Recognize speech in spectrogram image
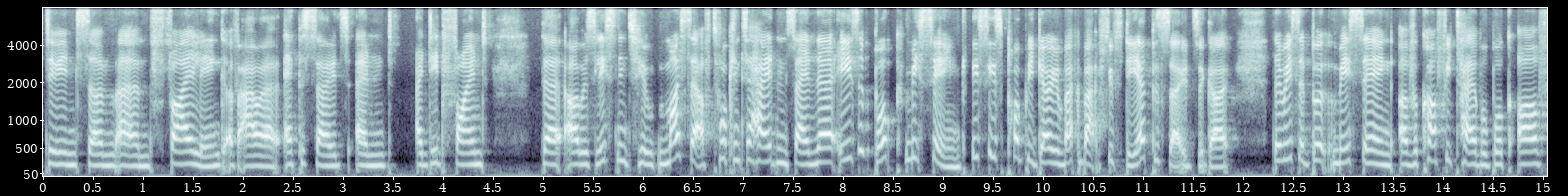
doing some um, filing of our episodes, and I did find that I was listening to myself talking to Hayden saying there is a book missing. This is probably going back about 50 episodes ago. There is a book missing of a coffee table book of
